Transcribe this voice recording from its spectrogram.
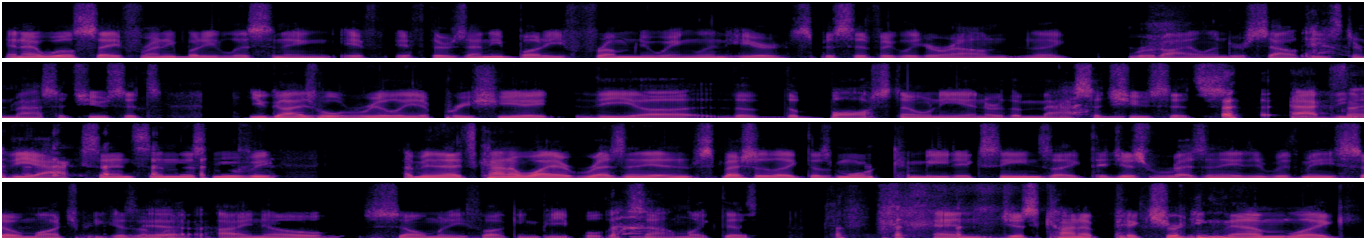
and I will say for anybody listening, if if there's anybody from New England here, specifically around like Rhode Island or southeastern Massachusetts, you guys will really appreciate the uh the the Bostonian or the Massachusetts the- Accent. the, accents in this movie. I mean, that's kind of why it resonated, and especially like those more comedic scenes. Like they just resonated with me so much because I'm Yeah. like, I know so many fucking people that sound like this, and just kind of picturing them like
